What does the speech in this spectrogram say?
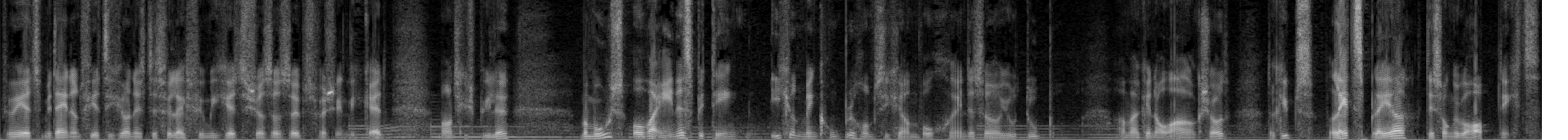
für mich jetzt mit 41 Jahren ist das vielleicht für mich jetzt schon so eine Selbstverständlichkeit, manche Spiele. Man muss aber eines bedenken, ich und mein Kumpel haben sich ja am Wochenende so YouTube einmal genauer angeschaut, da gibt es Let's Player, die sagen überhaupt nichts.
